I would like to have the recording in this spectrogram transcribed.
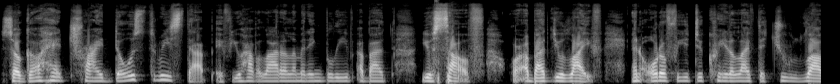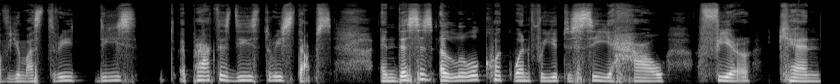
so go ahead, try those three steps. If you have a lot of limiting belief about yourself or about your life, in order for you to create a life that you love, you must three these practice these three steps. And this is a little quick one for you to see how fear can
